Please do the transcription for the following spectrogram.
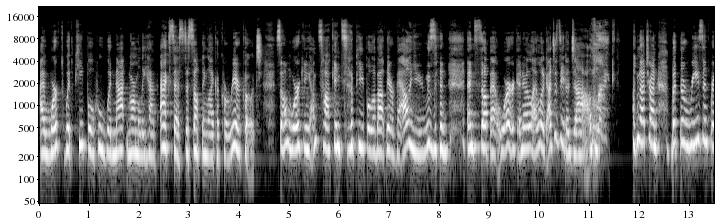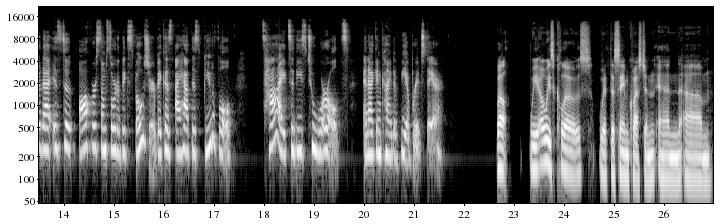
I worked with people who would not normally have access to something like a career coach. So I'm working, I'm talking to people about their values and, and stuff at work. And they're like, look, I just need a job. Like, I'm not trying, but the reason for that is to offer some sort of exposure because I have this beautiful tie to these two worlds and I can kind of be a bridge there. Well, we always close with the same question. And um,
